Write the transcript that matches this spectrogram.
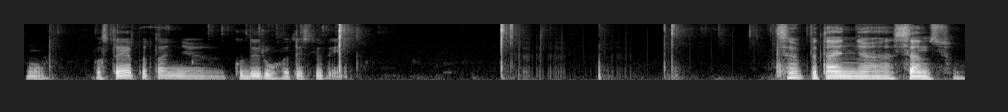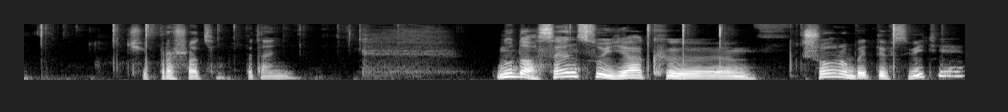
ну, постає питання, куди рухатись людині. Це питання сенсу. Чи про що це питання? Ну да, сенсу, як е, що робити в світі,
